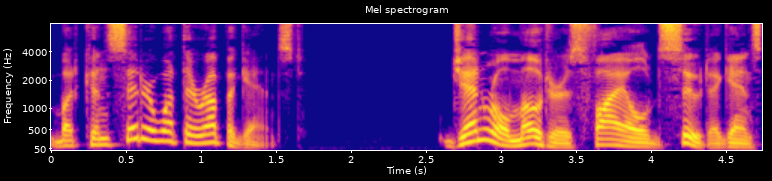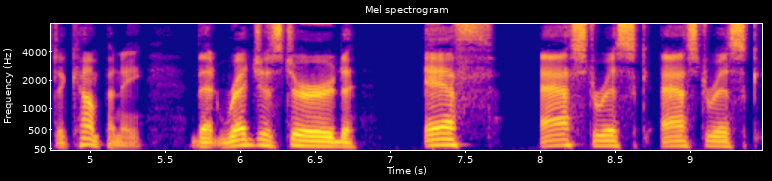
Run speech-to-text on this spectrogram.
but consider what they're up against. General Motors filed suit against a company that registered F asterisk asterisk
